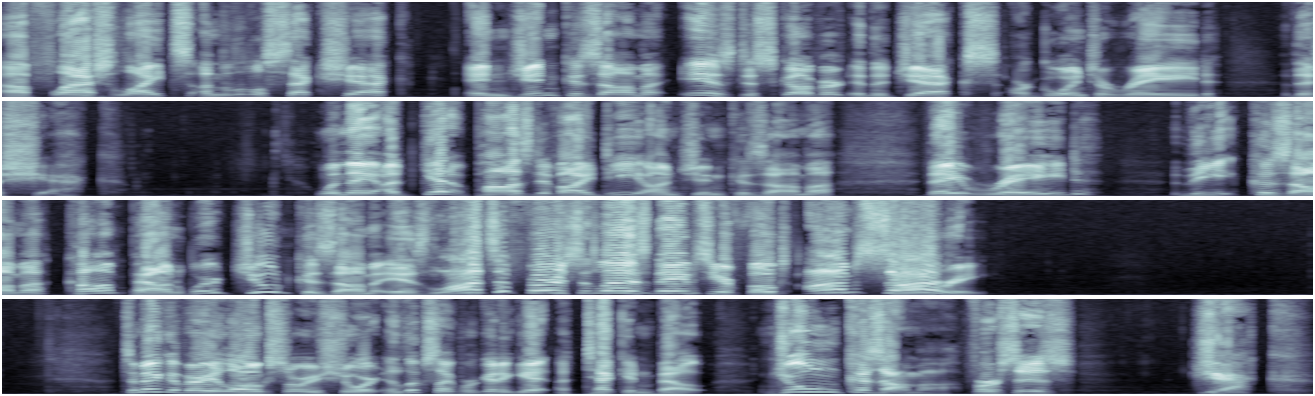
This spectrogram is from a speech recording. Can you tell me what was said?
uh, flash lights on the little sex shack, and Jin Kazama is discovered, and the Jacks are going to raid the shack. When they uh, get a positive ID on Jin Kazama, they raid the Kazama compound where Jun Kazama is. Lots of first and last names here, folks. I'm sorry. To make a very long story short, it looks like we're going to get a Tekken bout. Jun Kazama versus Jack.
